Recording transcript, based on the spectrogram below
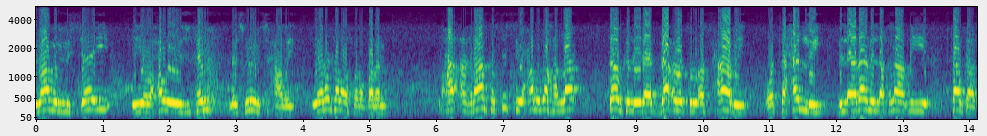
إمام النسائي إيه وحول الجهيد لسؤول الامتحاوي يا ركال أفر الضبن أغرام تصيصي حلو بها الله. كتابك إلى دعوة الأصحاب والتحلي بالآذام الأخلاقي. كتابك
